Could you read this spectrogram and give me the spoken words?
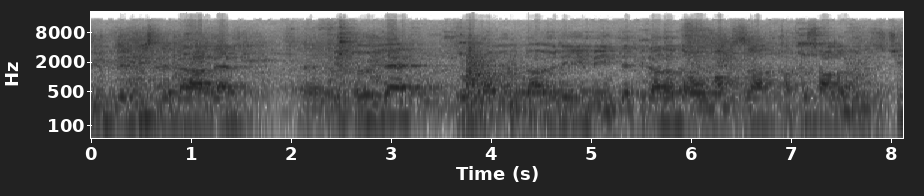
büyüklerimizle beraber e, bir öğle programında, öğle yemeğinde bir arada olmamıza katkı sağladığınız için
